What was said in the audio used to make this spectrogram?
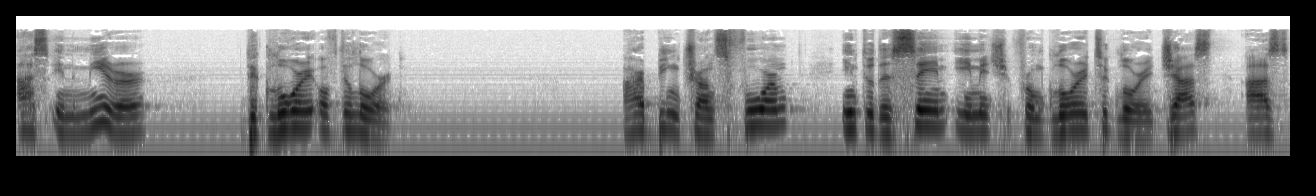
as in mirror the glory of the Lord are being transformed into the same image from glory to glory just as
